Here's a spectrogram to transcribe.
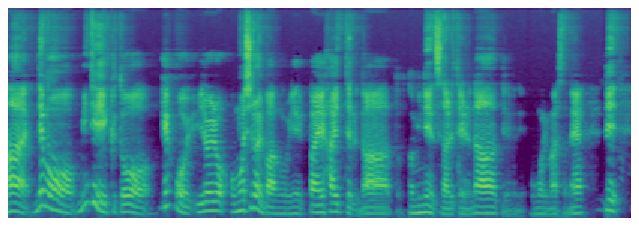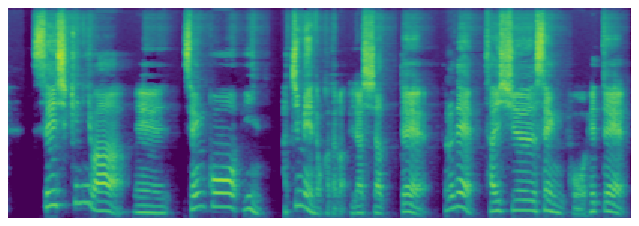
はい。でも、見ていくと、結構いろいろ面白い番組いっぱい入ってるなぁと、ノミネートされてるなぁっていうふうに思いましたね。で正式には、えー選考委員8名の方がいらっしゃって、それで最終選考を経て、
